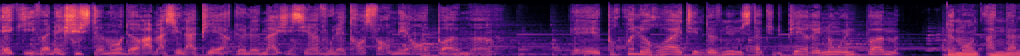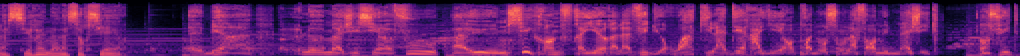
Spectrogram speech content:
et qui venait justement de ramasser la pierre que le magicien voulait transformer en pomme. Et pourquoi le roi est-il devenu une statue de pierre et non une pomme? demande Anna la sirène à la sorcière. Eh bien, le magicien fou a eu une si grande frayeur à la vue du roi qu'il a déraillé en prononçant la formule magique. Ensuite,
